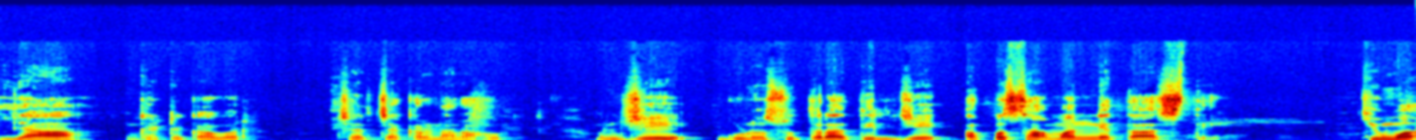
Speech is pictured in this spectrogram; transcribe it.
या घटकावर चर्चा करणार आहोत. म्हणजे गुणसूत्रातील जे अपसामान्यता असते किंवा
